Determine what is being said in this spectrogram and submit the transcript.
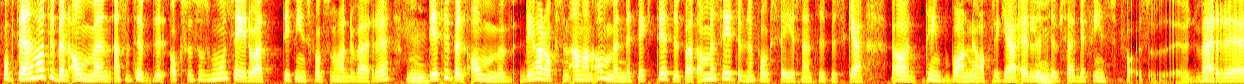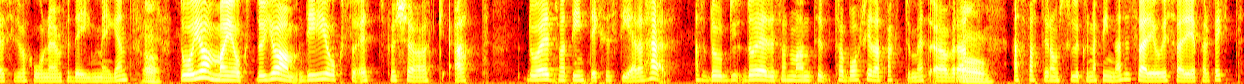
Och den har typ en omvänd, alltså typ också så som hon säger då att det finns folk som har det värre. Mm. Det är typ en om, det har också en annan omvänd effekt. Det är typ att, om man säger typ när folk säger sådana typiska, ja tänk på barnen i Afrika eller Mm. typ så här det finns värre situationer än för dig Megan. Ja. Då gör man ju också, då gör, det är ju också ett försök att, då är det som att det inte existerar här. Alltså då, då är det som att man typ tar bort hela faktumet över att, Ja. att fattigdom skulle kunna finnas i Sverige och i Sverige är perfekt.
